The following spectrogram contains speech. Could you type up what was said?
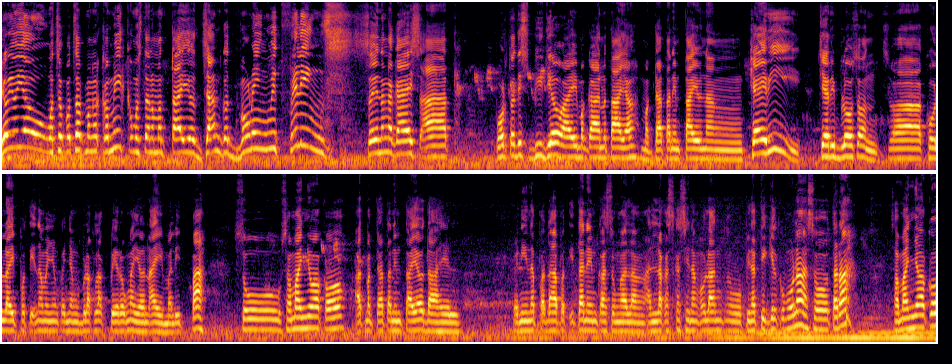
Yo yo yo! What's up what's up mga kami? Kumusta naman tayo dyan? Good morning with feelings! So yun na nga guys at for today's video ay magano tayo? Magtatanim tayo ng cherry! Cherry blossom. Sa kulay puti naman yung kanyang bulaklak pero ngayon ay maliit pa. So samahan nyo ako at magtatanim tayo dahil kanina pa dapat itanim kaso nga lang ang lakas kasi ng ulan so pinatigil ko muna. So tara! Samahan nyo ako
